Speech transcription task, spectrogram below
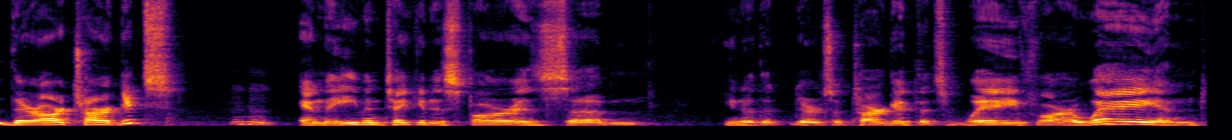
there are targets, Mm-hmm. and they even take it as far as um, you know that there's a target that's way far away and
